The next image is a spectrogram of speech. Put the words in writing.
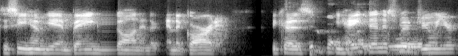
to see him getting banged on in the in the garden because he hates Dennis Smith Jr.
